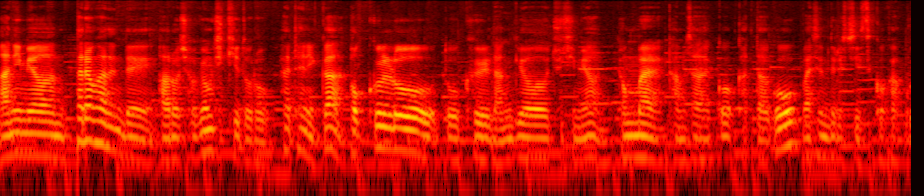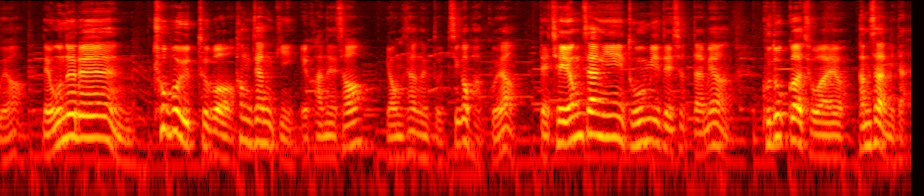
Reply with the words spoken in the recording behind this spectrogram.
아니면 촬영하는데 바로 적용시키도록 할 테니까 댓글로 또 글 남겨주시면 정말 감사할 것 같다고 말씀드릴 수 있을 것 같고요. 네, 오늘은 초보 유튜버 성장기에 관해서 영상을 또 찍어봤고요. 네, 제 영상이 도움이 되셨다면 구독과 좋아요 감사합니다.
